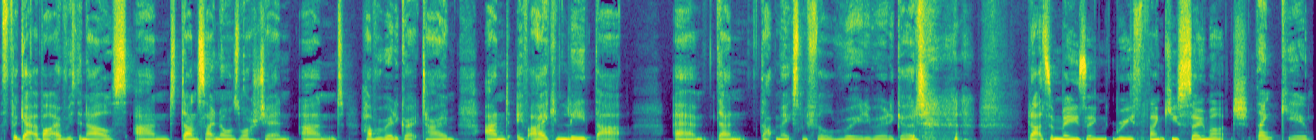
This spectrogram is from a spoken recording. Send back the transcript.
forget about everything else and dance like no one's watching and have a really great time. And if I can lead that um, then that makes me feel really, really good. That's amazing. Ruth, thank you so much. Thank you.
